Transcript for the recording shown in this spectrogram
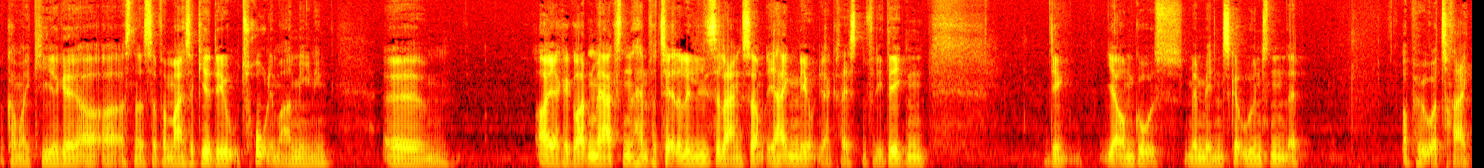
og kommer i kirke og, og, og sådan noget, så for mig så giver det jo utrolig meget mening. Øhm, Og jeg kan godt mærke, at han fortæller det lige så langsomt. Jeg har ikke nævnt, at jeg er kristen, fordi det er ikke en... Det, jeg omgås med mennesker uden sådan at, at behøve at trække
